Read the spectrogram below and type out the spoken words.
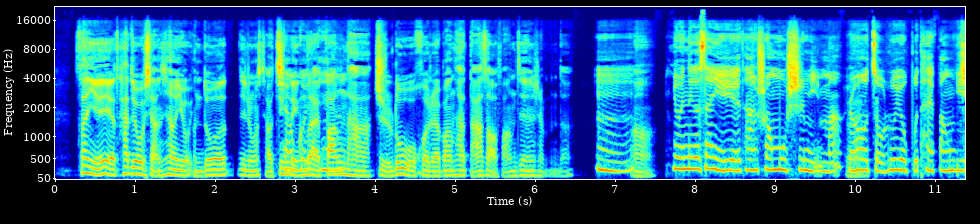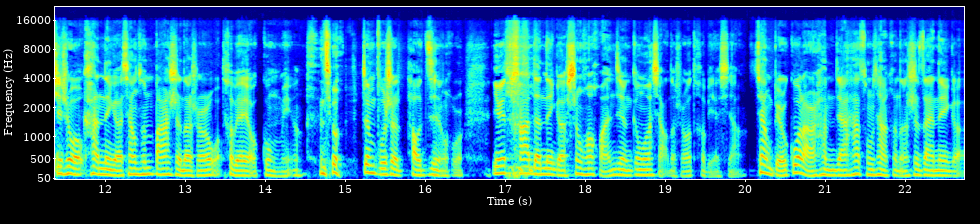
三爷爷他就想象有很多那种小精灵在帮他指路或者帮他打扫房间什么的嗯，啊。因为那个三爷爷他双目失明嘛，然后走路又不太方便。其实我看那个乡村巴士的时候，我特别有共鸣，就真不是套近乎，因为他的那个生活环境跟我小的时候特别像。像比如郭老师他们家，他从小可能是在那个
